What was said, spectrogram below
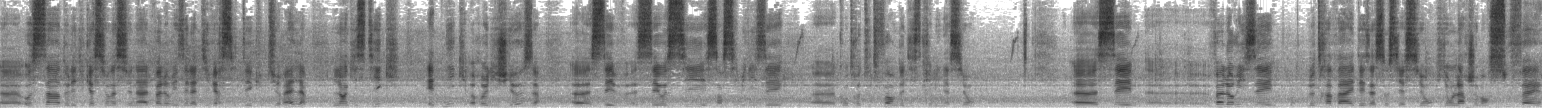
euh, au sein de l'éducation nationale valoriser la diversité culturelle, linguistique, ethnique, religieuse. Euh, c'est aussi sensibiliser contre toute forme de discrimination. c'est valoriser le travail des associations qui ont largement souffert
